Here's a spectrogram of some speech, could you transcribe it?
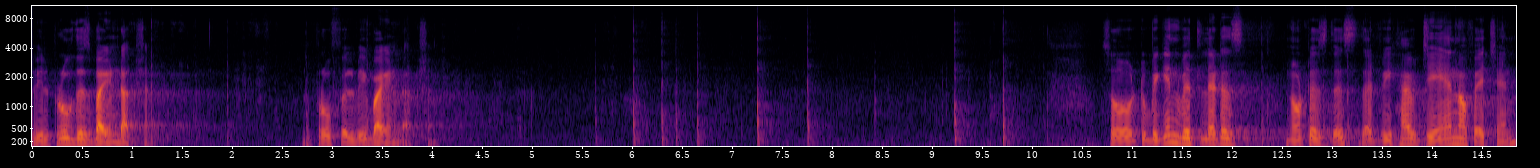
we will prove this by induction the proof will be by induction. So, to begin with let us notice this that we have Jn of Hn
